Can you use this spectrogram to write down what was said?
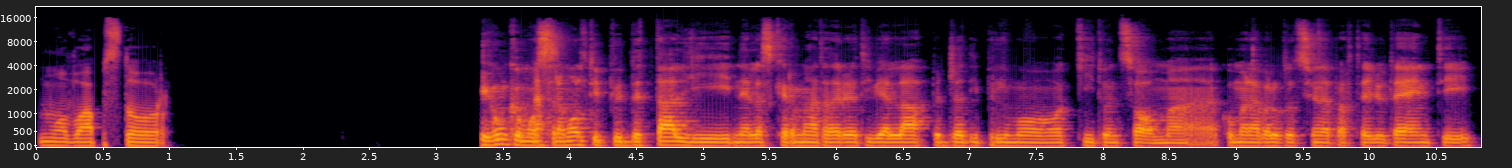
nuovo App Store. Che comunque mostra molti più dettagli nella schermata relativi all'app già di primo acchito, insomma, come la valutazione da parte degli utenti,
